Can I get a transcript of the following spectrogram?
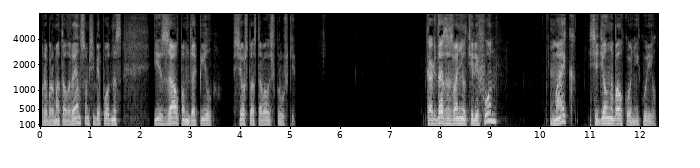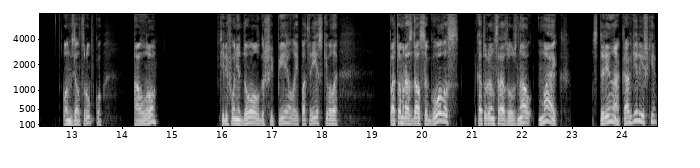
пробормотал Ренсом себе под нос и залпом допил все, что оставалось в кружке. Когда зазвонил телефон, Майк сидел на балконе и курил. Он взял трубку. «Алло?» В телефоне долго шипело и потрескивало. Потом раздался голос, который он сразу узнал. «Майк, старина, как делишки?»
